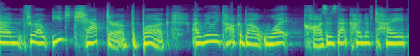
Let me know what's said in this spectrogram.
And throughout each chapter of the book, I really talk about what causes that kind of type?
